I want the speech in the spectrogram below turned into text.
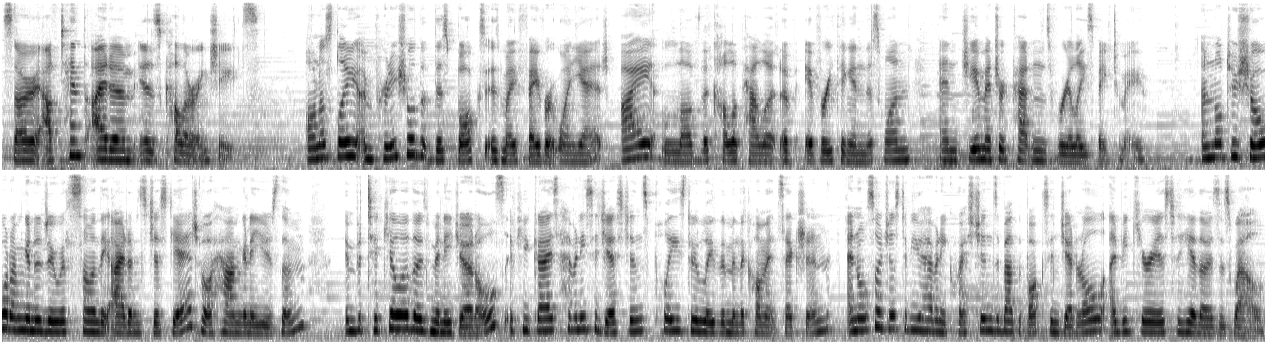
So our 10th item is colouring sheets. Honestly, I'm pretty sure that this box is my favourite one yet. I love the colour palette of everything in this one, and geometric patterns really speak to me. I'm not too sure what I'm going to do with some of the items just yet, or how I'm going to use them, in particular those mini journals. If you guys have any suggestions, please do leave them in the comment section. And also just if you have any questions about the box in general, I'd be curious to hear those as well.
